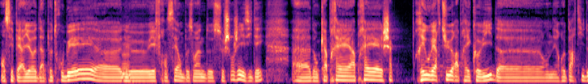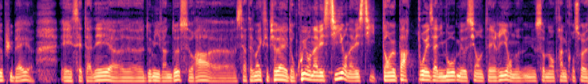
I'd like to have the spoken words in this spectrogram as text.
En ces périodes un peu troublées, euh, mmh. les Français ont besoin de se changer les idées. Euh, donc après, après chaque réouverture après Covid, euh, on est reparti de plus belle et cette année euh, 2022 sera euh, certainement exceptionnelle. Et donc oui, on investit, on investit dans le parc pour les animaux, mais aussi en hôtellerie. On, nous sommes en train de construire.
